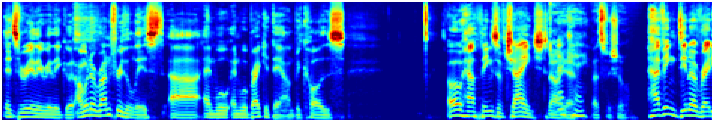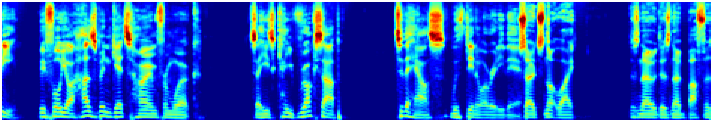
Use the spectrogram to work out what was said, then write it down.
It's really really good. I'm going to run through the list uh, and we'll and we'll break it down because oh how things have changed. no, yeah, Okay. that's for sure. Having dinner ready before your husband gets home from work. So he's he rocks up to the house with dinner already there. So it's not like there's no there's no buffer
